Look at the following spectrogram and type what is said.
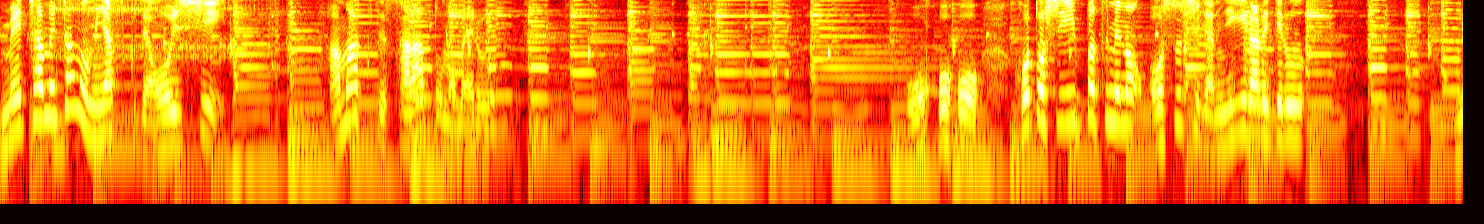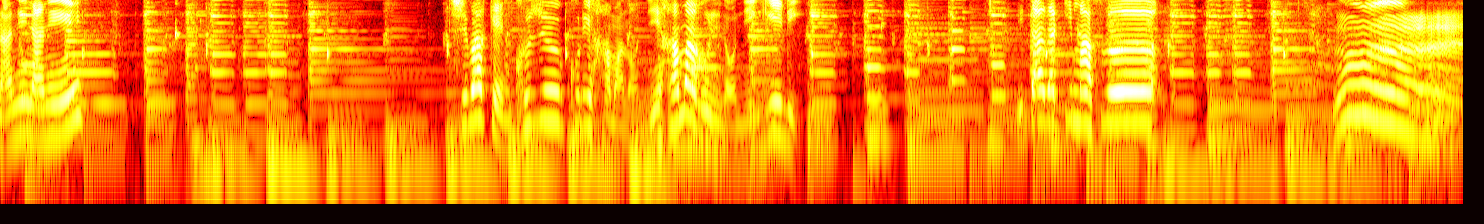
めちゃめちゃ飲みやすくて美味しい。甘くてさらっと飲める。おほほ。今年一発目のお寿司が握られてる。なになに千葉県九十九里浜の煮ハマグリの握り。いただきます。うん。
